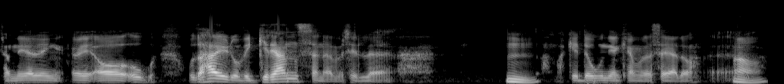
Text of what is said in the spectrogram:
Planering är A och O. Och det här är ju då vid gränsen över till eh, Mm. Makedonien kan man väl säga då. Eh, Ja.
